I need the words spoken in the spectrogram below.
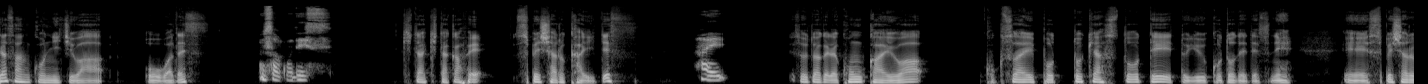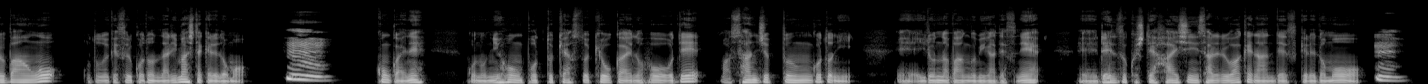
皆さんこんにちは、大和です。うさこです。北北カフェスペシャル会です。はい。そういうわけで今回は国際ポッドキャストデーということでですね、えースペシャル版をお届けすることになりましたけれども、うん。今回ね、この日本ポッドキャスト協会の方で、まあ、30分ごとに、えーいろんな番組がですね、えー連続して配信されるわけなんですけれども、うん。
